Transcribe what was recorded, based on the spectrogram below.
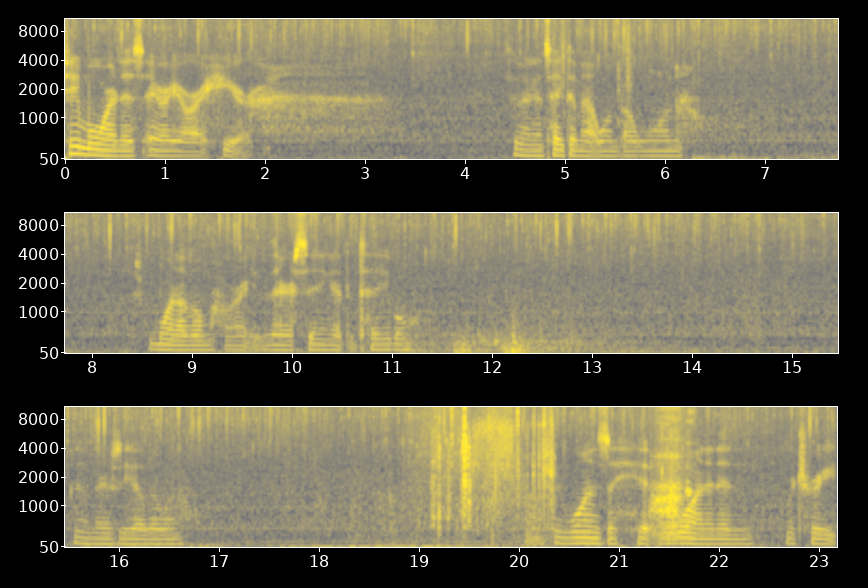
Two more in this area right here. See if I can take them out one by one. There's one of them right there sitting at the table. And there's the other one. Option one is to hit one and then retreat.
